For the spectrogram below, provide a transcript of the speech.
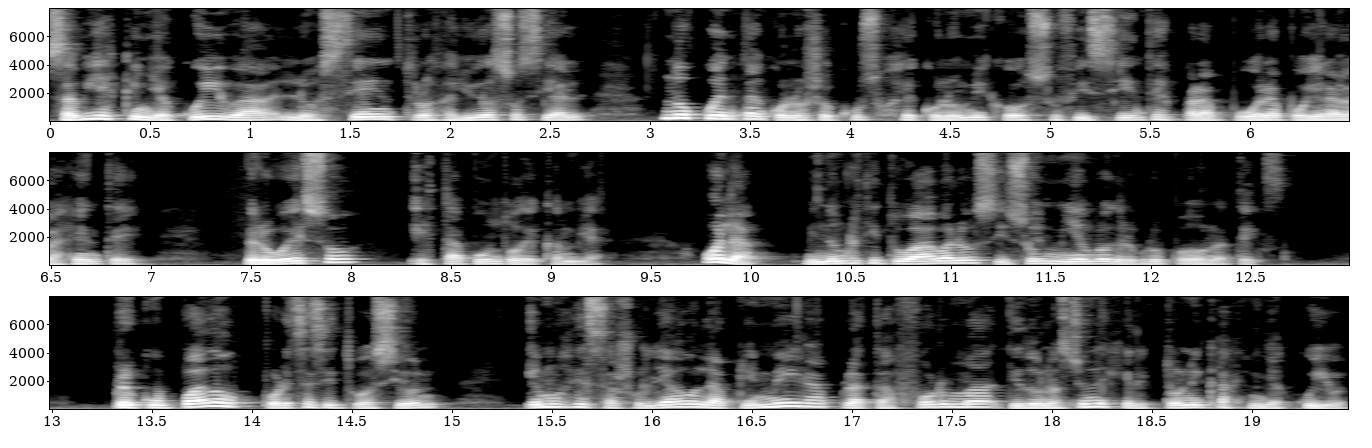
¿Sabías que en Yacuiba los centros de ayuda social no cuentan con los recursos económicos suficientes para poder apoyar a la gente? Pero eso está a punto de cambiar. Hola, mi nombre es Tito Ábalos y soy miembro del grupo Donatex. Preocupados por esa situación, hemos desarrollado la primera plataforma de donaciones electrónicas en Yacuiba,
